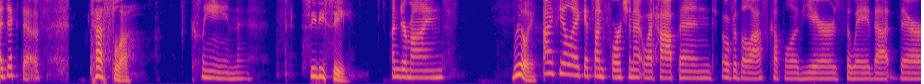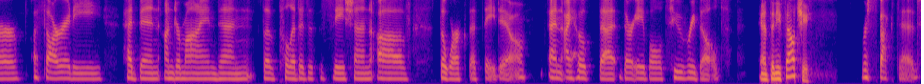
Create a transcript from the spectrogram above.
Addictive. Tesla. Clean. CDC undermined. Really? I feel like it's unfortunate what happened over the last couple of years, the way that their authority had been undermined and the politicization of the work that they do. And I hope that they're able to rebuild. Anthony Fauci. Respected.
